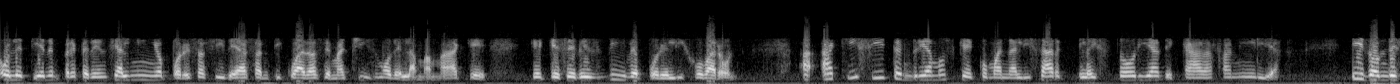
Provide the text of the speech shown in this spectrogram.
o le tienen preferencia al niño por esas ideas anticuadas de machismo de la mamá que, que, se desvive por el hijo varón aquí sí tendríamos que como analizar la historia de cada familia y donde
